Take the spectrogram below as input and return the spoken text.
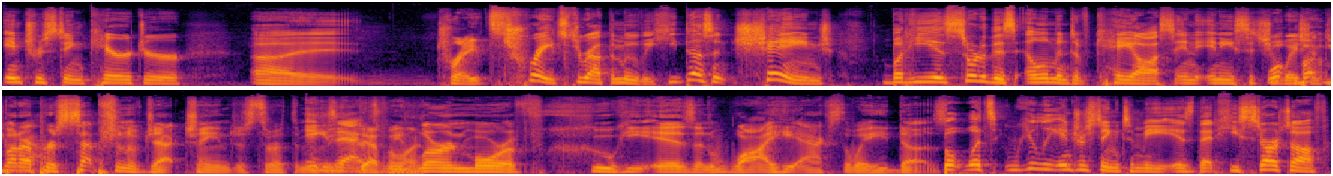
interesting character uh, Traits. traits throughout the movie. He doesn't change, but he is sort of this element of chaos in any Well, situation. but, but our perception of Jack changes throughout the movie. Exactly. as We learn more of who he is and why he acts the way he does. But what's really interesting to me is that he starts off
